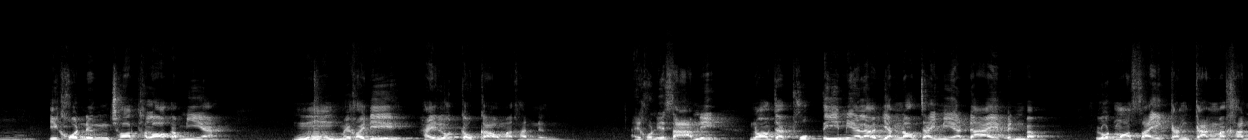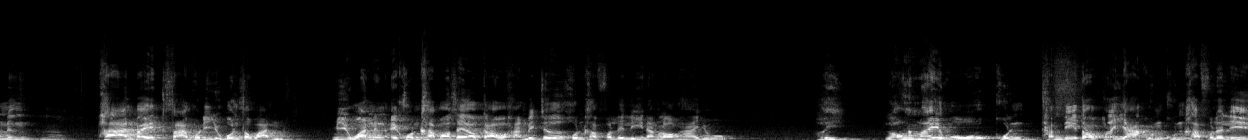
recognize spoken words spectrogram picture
อืมอีกคนหนึ่งชอบทะเลาะกับเมีย อืมไม่ค่อยดี ให้รถเก่าๆมาคันหนึ่งไอคนที่สามนี่ นอกจากทุบตีเมียแล้วยังนอกใจเมียได้เป็นแบบรถมอไซค์กังๆมาคันหนึ่งอืมผ่านไปสามคนนี้อยู่บนสวรรค์ มีอยู่วันหนึ่งไอคนขับมอไซค์เก่าๆหันไปเจอคนขับฟอร์เรลี่นั่งร้องไห้อยู่ เฮ้ยร้องทำไมโอ้โหคุณทำดีต่อภรรยาคุณคุณขับฟอร์เรลี่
